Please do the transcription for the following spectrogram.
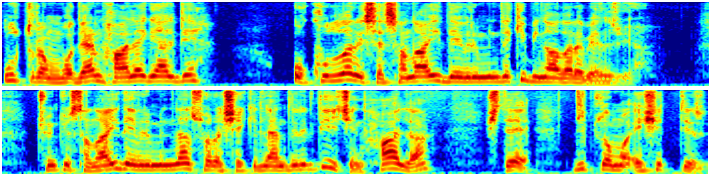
ultra modern hale geldi. Okullar ise sanayi devrimindeki binalara benziyor. Çünkü sanayi devriminden sonra şekillendirildiği için hala işte diploma eşittir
